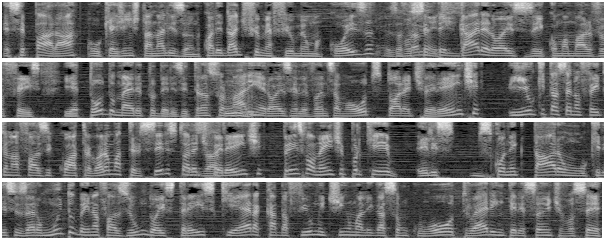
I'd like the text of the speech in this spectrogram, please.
É separar o que a gente tá analisando. Qualidade de filme a filme é uma coisa. Exatamente. Você pegar heróis Z como a Marvel fez, e é todo o mérito deles, e transformar Uhum. em heróis relevantes é uma outra história diferente. E o que tá sendo feito na fase 4 agora é uma terceira história Exato. diferente, principalmente porque eles desconectaram o que eles fizeram muito bem na fase 1, 2, 3, que era cada filme tinha uma ligação com o outro, era interessante você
